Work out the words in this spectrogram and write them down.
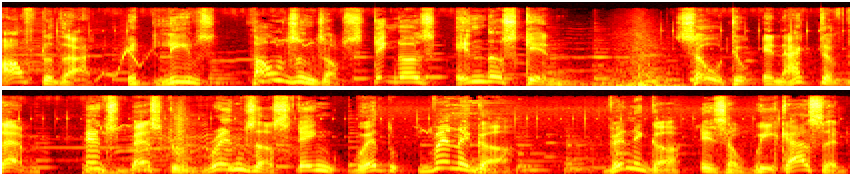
after that, it leaves thousands of stingers in the skin. So to inactive them, it's best to rinse a sting with vinegar. Vinegar is a weak acid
